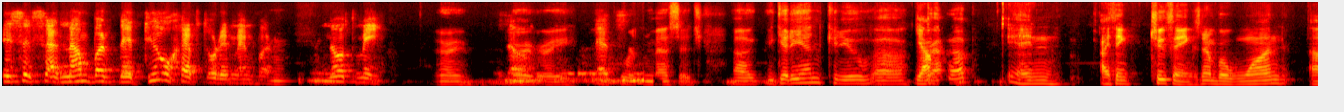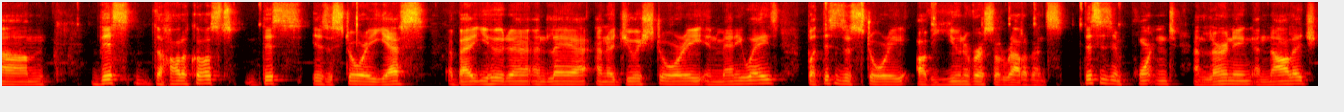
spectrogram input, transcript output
this is a number that you have to remember, mm -hmm. not me. Very, so very, very important message. Uh, Gideon, can you uh, yeah. wrap up? And I think two things. Number one, um, this, the Holocaust, this is a story, yes, about Yehuda and Leah and a Jewish story in many ways, but this is a story of universal relevance. This is important and learning and knowledge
